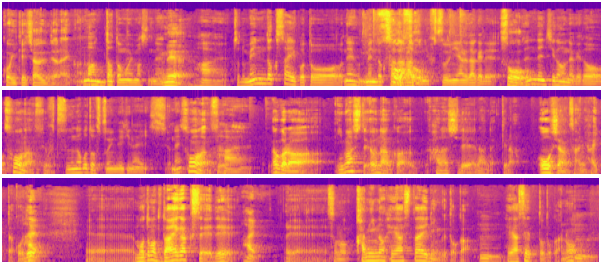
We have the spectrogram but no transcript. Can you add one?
構いけちゃうんじゃないかな、まあ、だと思いますね。ね。はい、ちょっと面倒くさいことをね面倒くさがらずに普通にやるだけでそう全然違うんだけどそうなんですよ。普通のことを普通にできないですよね。そうなんですよ、はい。だからいましたよ。なんか話でなんだっけな。オーシャンさんに入った子で、はい。えーもともと大学生で、はい。えーその髪のヘアスタイリングとか、うん。ヘアセットとかの、うん。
